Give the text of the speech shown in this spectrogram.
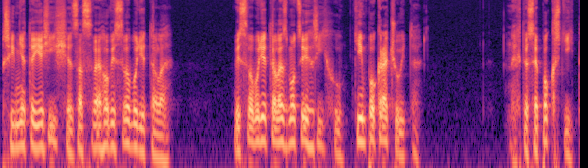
Přijměte Ježíše za svého vysvoboditele. Vysvoboditele z moci hříchu, tím pokračujte. nechte se pokřtít.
